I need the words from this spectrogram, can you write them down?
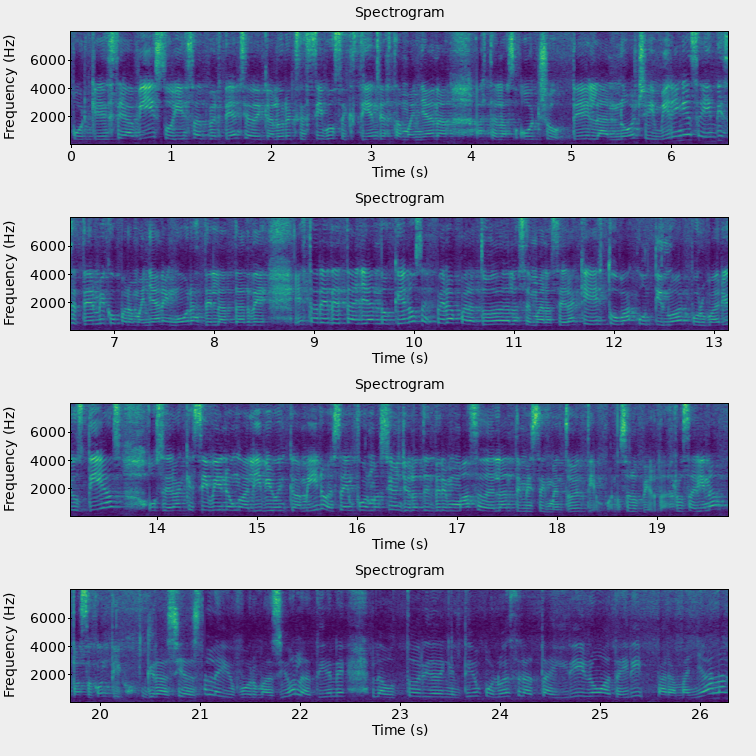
porque ese aviso y esa advertencia de calor excesivo se extiende hasta mañana, hasta las 8 de la noche. Y miren ese índice térmico para mañana en horas de la tarde. Estaré detallando qué nos espera para toda la semana. ¿Será que esto va a continuar por varios días o será que si viene un alivio en camino? Esa información yo la tendré más adelante en mi segmento del tiempo. No se lo pierda. Rosarina, paso contigo. Gracias. La información la tiene la autoridad en el tiempo, nuestra Tairi. No, a Tairi, para mañana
